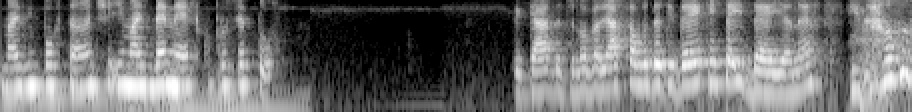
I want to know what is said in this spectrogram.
mais importante e mais benéfico para o setor. Obrigada de novo. Aliás, só muda de ideia quem tem ideia, né? Então.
